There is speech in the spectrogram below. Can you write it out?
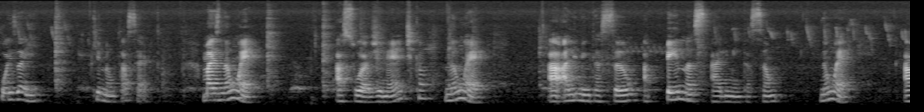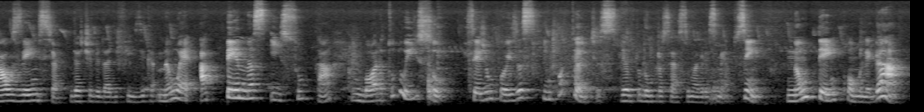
coisa aí que não tá certo. Mas não é a sua genética, não é a alimentação, apenas a alimentação, não é a ausência de atividade física não é apenas isso, tá? Embora tudo isso sejam coisas importantes dentro de um processo de emagrecimento. Sim, não tem como negar,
